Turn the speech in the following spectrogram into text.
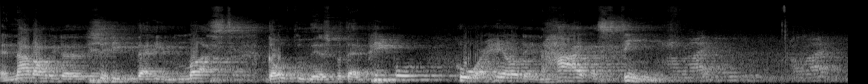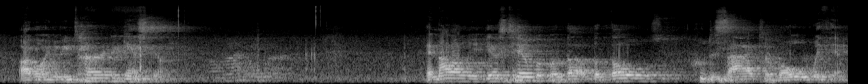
And not only does he, that he must go through this, but that people who are held in high esteem All right. All right. are going to be turned against him. And not only against him, but, but, but those who decide to roll with him.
